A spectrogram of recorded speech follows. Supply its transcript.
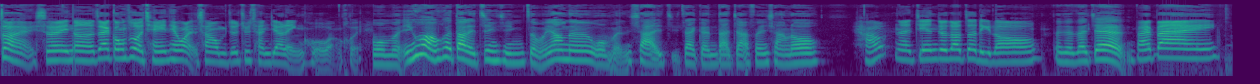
对，所以呢，在工作的前一天晚上，我们就去参加了萤火晚会。我们萤火晚会到底进行怎么样呢？我们下一集再跟大家分享喽。好，那今天就到这里喽，大家再见，拜拜。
